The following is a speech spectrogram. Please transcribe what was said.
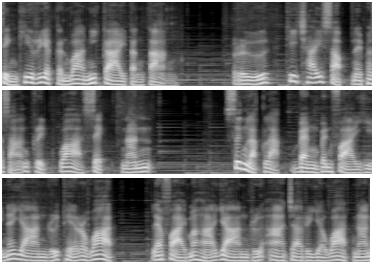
สิ่งที่เรียกกันว่านิกายต่างๆ หรือที่ใช้ศัพท์ในภาษาอังกฤษว่าเซกนั้น ซึ่งหลักๆ แบ่งเป็นฝ่ายหินยานหรือเถรวาท และฝ่ายมหายานหรืออาจาริยวาทนั้น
